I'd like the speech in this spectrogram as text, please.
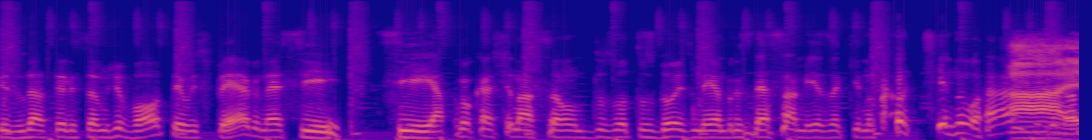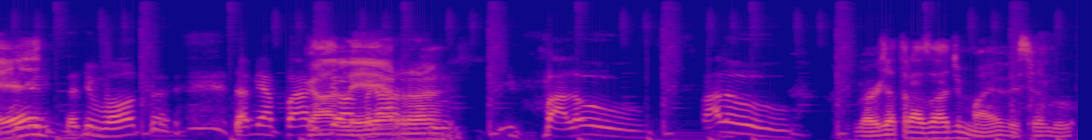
Segunda-feira estamos de volta, eu espero, né? Se, se a procrastinação dos outros dois membros dessa mesa aqui não continuar, ah, é? está de volta. Da minha parte, Galera. Um e falou! Falou! Lorde atrasado demais, vai ser louco.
